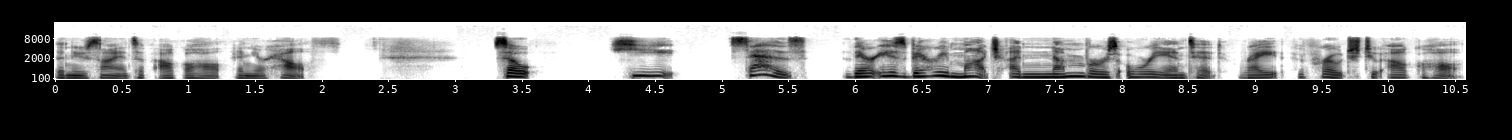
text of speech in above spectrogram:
the new science of alcohol and your health. So he says there is very much a numbers oriented, right, approach to alcohol.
